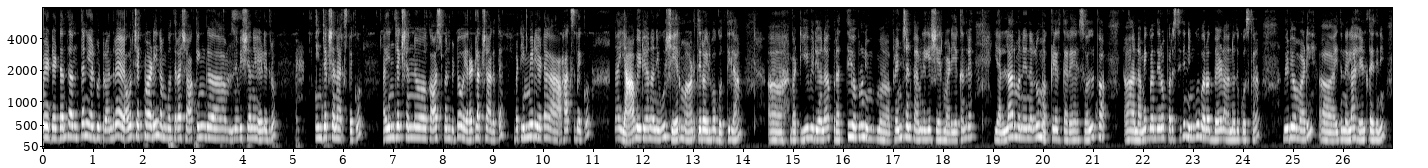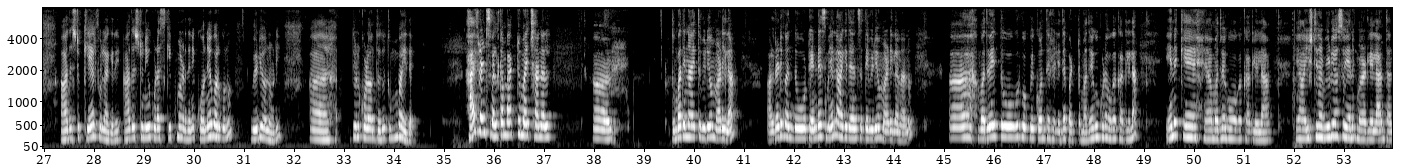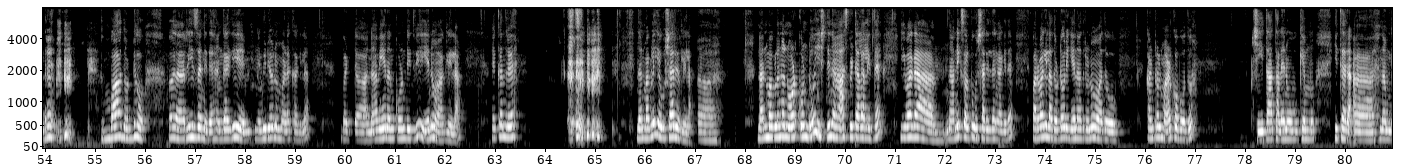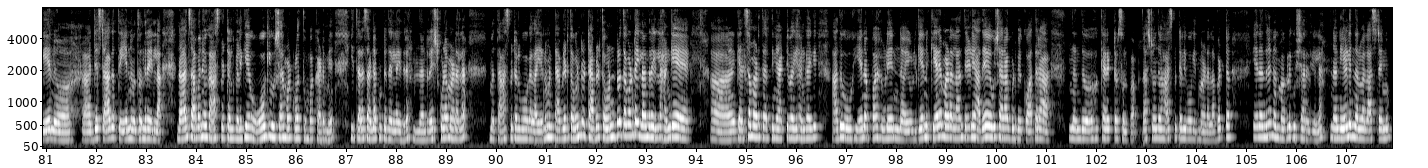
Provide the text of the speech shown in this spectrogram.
May dead ಅಂತ ಅಂತಲೇ ಹೇಳ್ಬಿಟ್ರು. ಅಂದರೆ ಅವ್ರು ಚೆಕ್ ಮಾಡಿ ನಮಗೊಂಥರ ಶಾಕಿಂಗ್ ವಿಷಯನೇ ಹೇಳಿದರು. ಇಂಜೆಕ್ಷನ್ ಹಾಕಿಸ್ಬೇಕು. ಆ ಇಂಜೆಕ್ಷನ್ ಕಾಸ್ಟ್ ಬಂದುಬಿಟ್ಟು ಎರಡು ಲಕ್ಷ ಆಗುತ್ತೆ. ಬಟ್ ಇಮ್ಮಿಡಿಯೇಟಾಗಿ ಹಾಕಿಸ್ಬೇಕು. ನಾ ಯಾವ ವಿಡಿಯೋನ ನೀವು ಶೇರ್ ಮಾಡ್ತಿರೋ ಇಲ್ವೋ ಗೊತ್ತಿಲ್ಲ. ಬಟ್ ಈ ವಿಡಿಯೋನ ಪ್ರತಿಯೊಬ್ಬರು ನಿಮ್ಮ ಫ್ರೆಂಡ್ಸ್ ಆ್ಯಂಡ್ ಫ್ಯಾಮಿಲಿಗೆ ಶೇರ್ ಮಾಡಿ. ಯಾಕಂದರೆ ಎಲ್ಲರ ಮನೆಯಲ್ಲೂ ಮಕ್ಕಳಿರ್ತಾರೆ ಸ್ವಲ್ಪ ನಮಗೆ ಬಂದಿರೋ ಪರಿಸ್ಥಿತಿ ನಿಮಗೂ ಬರೋದು ಬೇಡ ಅನ್ನೋದಕ್ಕೋಸ್ಕರ ವಿಡಿಯೋ ಮಾಡಿ ಇದನ್ನೆಲ್ಲ ಹೇಳ್ತಾ ಇದ್ದೀನಿ. ಆದಷ್ಟು ಕೇರ್ಫುಲ್ ಆಗಿರಿ. ಆದಷ್ಟು ನೀವು ಕೂಡ ಸ್ಕಿಪ್ ಮಾಡ್ದೇ ಕೊನೆವರೆಗೂ ವಿಡಿಯೋ ನೋಡಿ. ತಿಳ್ಕೊಳ್ಳೋವಂಥದ್ದು ತುಂಬ ಇದೆ. Hi friends welcome back to my channel ತುಂಬ ದಿನ ಆಯಿತು ವಿಡಿಯೋ ಮಾಡಿಲ್ಲ. ಆಲ್ರೆಡಿ ಒಂದು ಟೆನ್ ಡೇಸ್ ಮೇಲೆ ಆಗಿದೆ ಅನಿಸುತ್ತೆ ವಿಡಿಯೋ ಮಾಡಿಲ್ಲ ನಾನು. ಮದುವೆ ಇತ್ತು, ಊರಿಗೆ ಹೋಗಬೇಕು ಅಂತ ಹೇಳಿದ್ದೆ ಬಟ್ ಮದುವೆಗೂ ಕೂಡ ಹೋಗೋಕ್ಕಾಗಲಿಲ್ಲ. ಏನಕ್ಕೆ ಮದುವೆಗೂ ಹೋಗೋಕ್ಕಾಗಲಿಲ್ಲ? ಇಷ್ಟು ದಿನ ವೀಡಿಯೋಸು ಏನಕ್ಕೆ ಮಾಡಲಿಲ್ಲ ಅಂತಂದರೆ ತುಂಬ ದೊಡ್ಡ ರೀಸನ್ ಇದೆ. ಹಾಗಾಗಿ ವಿಡಿಯೋನು ಮಾಡೋಕ್ಕಾಗಿಲ್ಲ. ಬಟ್ ನಾವೇನು ಅಂದ್ಕೊಂಡಿದ್ವಿ ಏನೂ ಆಗಲಿಲ್ಲ. ಯಾಕಂದರೆ ನನ್ನ ಮಗಳಿಗೆ ಹುಷಾರಿರಲಿಲ್ಲ. ನನ್ನ ಮಗಳನ್ನ ನೋಡಿಕೊಂಡು ಇಷ್ಟು ದಿನ ಹಾಸ್ಪಿಟಲಲ್ಲಿದ್ದೆ. ಇವಾಗ ನನಗೆ ಸ್ವಲ್ಪ ಹುಷಾರಿಲ್ದಂಗೆ ಆಗಿದೆ ಪರವಾಗಿಲ್ಲ ದೊಡ್ಡವ್ರಿಗೆ ಏನಾದ್ರೂ ಅದು ಕಂಟ್ರೋಲ್ ಮಾಡ್ಕೋಬೋದು. ಶೀತ, ತಲೆನೋವು, ಕೆಮ್ಮು ಈ ಥರ ನಮಗೇನು ಅಡ್ಜಸ್ಟ್ ಆಗುತ್ತೆ, ಏನು ತೊಂದರೆ ಇಲ್ಲ. ನಾನು ಸಾಮಾನ್ಯವಾಗಿ ಹಾಸ್ಪಿಟಲ್ಗಳಿಗೆ ಹೋಗಿ ಹುಷಾರು ಮಾಡ್ಕೊಳ್ಳೋದು ತುಂಬ ಕಡಿಮೆ. ಈ ಥರ ಸಣ್ಣ ಪುಟ್ಟದೆಲ್ಲ ಇದ್ದರೆ ನಾನು ರೆಸ್ಟ್ ಕೂಡ ಮಾಡಲ್ಲ. ಮತ್ತು ಹಾಸ್ಪಿಟಲ್ಗೆ ಹೋಗಲ್ಲ. ಏನೋ ಒಂದು ಟ್ಯಾಬ್ಲೆಟ್ ತೊಗೊಂಡು ಟ್ಯಾಬ್ಲೆಟ್ ತೊಗೊಂಡ್ರು ತೊಗೊಂಡೆ, ಇಲ್ಲಾಂದರೆ ಇಲ್ಲ, ಹಾಗೆ ಕೆಲಸ ಮಾಡ್ತಾ ಇರ್ತೀನಿ ಆ್ಯಕ್ಟಿವ್ ಆಗಿ. ಹಾಗಾಗಿ ಅದು ಏನಪ್ಪ, ಇವಳೇನು, ಇವಳಿಗೇನು ಕೇರೆ ಮಾಡಲ್ಲ ಅಂತ ಹೇಳಿ ಅದೇ ಹುಷಾರಾಗ್ಬಿಡ್ಬೇಕು. ಆ ಥರ ನಂದು ಕ್ಯಾರೆಕ್ಟರ್ ಸ್ವಲ್ಪ. ಅಷ್ಟೊಂದು ಹಾಸ್ಪಿಟಲಿಗೆ ಹೋಗಿದ್ದು ಮಾಡಲ್ಲ. ಬಟ್ ಏನಂದರೆ ನನ್ನ ಮಗಳಿಗೆ ಹುಷಾರಿರಲಿಲ್ಲ. ನಾನು ಹೇಳಿದ್ನಲ್ವ ಲಾಸ್ಟ್ ಟೈಮು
